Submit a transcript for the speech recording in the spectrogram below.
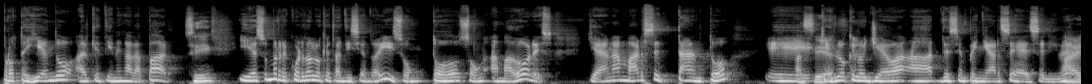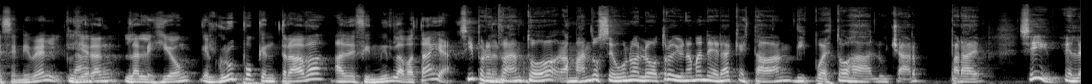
protegiendo al que tienen a la par. Sí. Y eso me recuerda a lo que estás diciendo ahí, son todos son amadores, llegan a amarse tanto eh, que es. lo que los lleva a desempeñarse a ese nivel. A ese nivel. Y eran la legión, el grupo que entraba a definir la batalla. Sí, pero entraban todos amándose uno al otro de una manera que estaban dispuestos a luchar para sí el,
